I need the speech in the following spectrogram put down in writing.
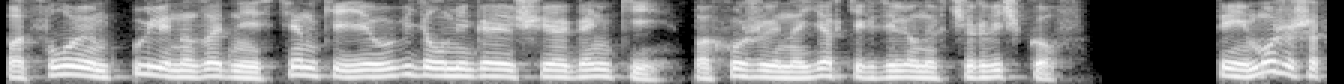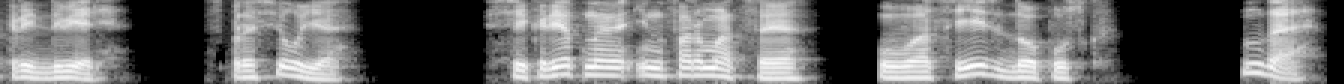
Под слоем пыли на задней стенке я увидел мигающие огоньки, похожие на ярких зеленых червячков. «Ты можешь открыть дверь?» – спросил я. «Секретная информация. У вас есть допуск?» «Да».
